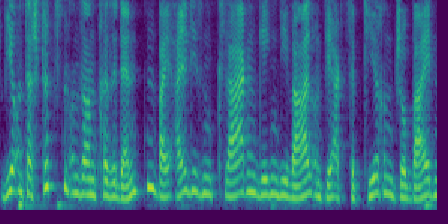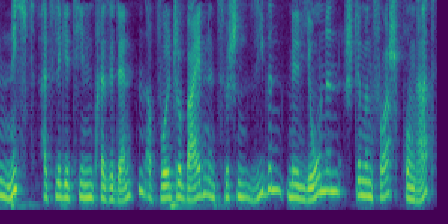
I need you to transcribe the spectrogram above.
wir unterstützen unseren Präsidenten bei all diesen Klagen gegen die Wahl und wir akzeptieren Joe Biden nicht als legitimen Präsidenten, obwohl Joe Biden inzwischen sieben Millionen Stimmen Vorsprung hat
